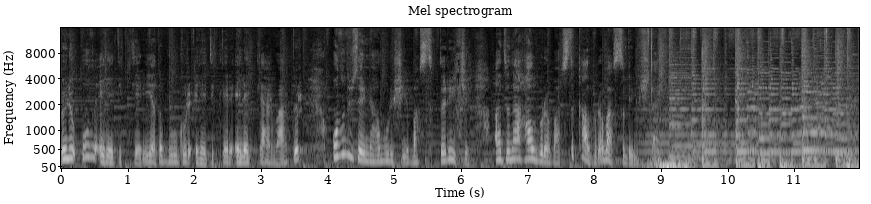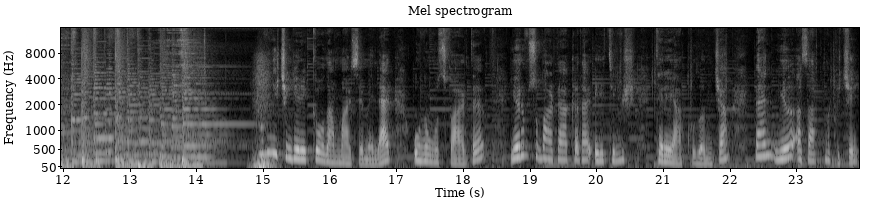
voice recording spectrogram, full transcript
Böyle un eledikleri ya da bulgur eledikleri elekler vardır. Onun üzerine hamur işini bastıkları için adına halbura bastı, kalbura bastı demişler. İçin gerekli olan malzemeler unumuz vardı. Yarım su bardağı kadar eritilmiş tereyağı kullanacağım. Ben yağı azaltmak için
